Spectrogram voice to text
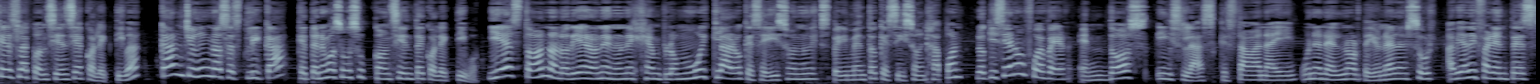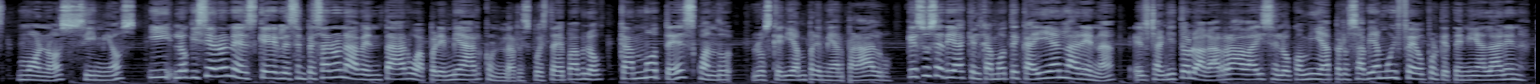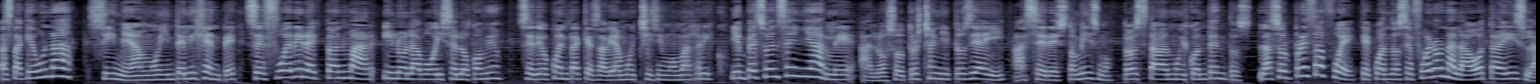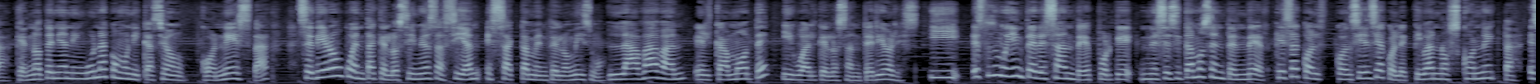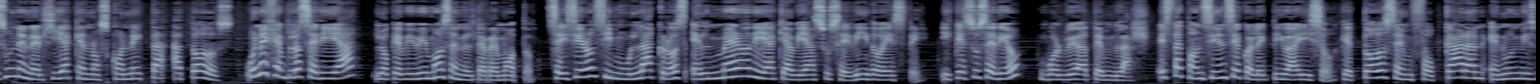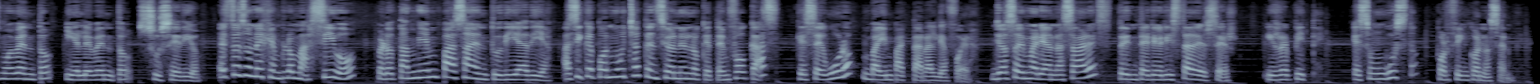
¿Qué es la conciencia colectiva? Carl Jung nos explica que tenemos un subconsciente colectivo. Y esto nos lo dieron en un ejemplo muy claro que se hizo en un experimento que se hizo en Japón. Lo que hicieron fue ver en dos islas que estaban ahí, una en el norte y una en el sur, había diferentes monos, simios, y lo que hicieron es que les empezaron a aventar o a premiar, con la respuesta de Pablo, camotes cuando los querían premiar para algo. ¿Qué sucedía? Que el camote caía en la arena, el changuito lo agarraba y se lo comía, pero sabía muy feo porque tenía la arena. Hasta que una simia muy inteligente, se fue directo al mar y lo lavó y se lo comió. Se dio cuenta que sabía muchísimo más rico y empezó a enseñarle a los otros changuitos de ahí a hacer esto mismo. Todos estaban muy contentos. La sorpresa fue que cuando se fueron a la otra isla, que no tenía ninguna comunicación con esta, se dieron cuenta que los simios hacían exactamente lo mismo. Lavaban el camote igual que los anteriores. Y esto es muy interesante porque necesitamos entender que esa conciencia colectiva nos conecta. Es una energía que nos conecta a todos. Un ejemplo sería lo que vivimos en el terremoto. Se hicieron simulacros el mero día que había sucedido este. ¿Y qué sucedió? Volvió a temblar. Esta conciencia colectiva hizo que todos se enfocaran en un mismo evento y el evento sucedió. Este es un ejemplo masivo, pero también pasa en tu día a día. Así que pon mucha atención en lo que te enfocas, que seguro va a impactar al de afuera. Yo soy Mariana Suárez, tu interiorista del ser. Y repite, es un gusto por fin conocerme.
